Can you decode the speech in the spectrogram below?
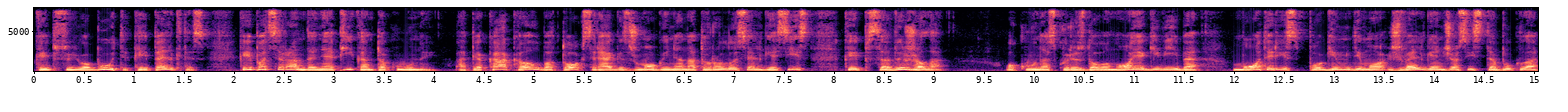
Kaip su juo būti, kaip elgtis, kaip atsiranda neapykanta kūnui, apie ką kalba toks regis žmogui nenatūralus elgesys kaip savižala, o kūnas, kuris dovanoja gyvybę, moterys po gimdymo žvelgiančios į stebuklą,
